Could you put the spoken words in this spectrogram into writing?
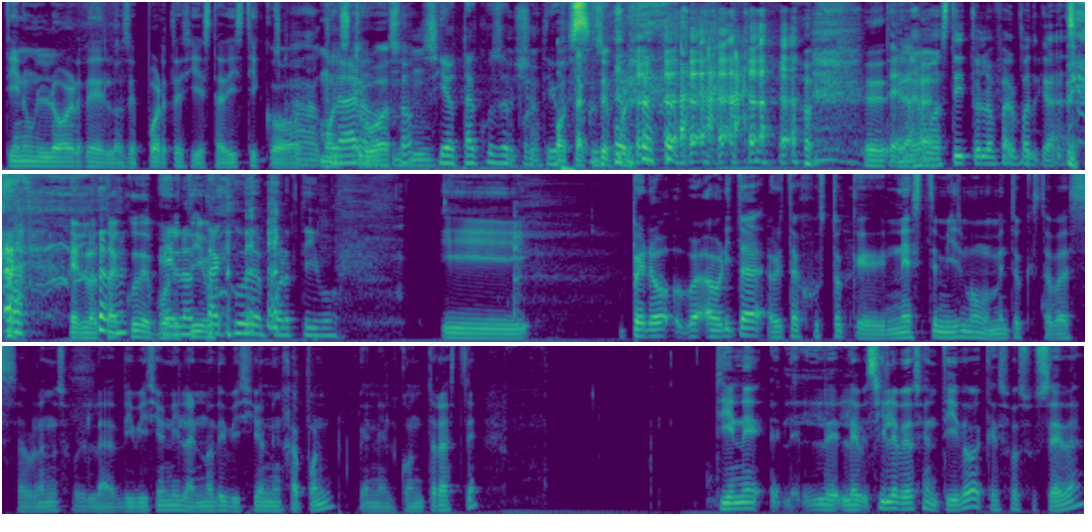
tiene un lore de los deportes y estadístico Ah, claro. monstruoso. Ujú. sí, otakus sure. deportivos. Otakus deportivos. Eh, Tenemos título para el podcast. el otaku El deportivo. otaku deportivo. Y pero ahorita, ahorita justo que en este mismo momento que estabas hablando sobre la división y la no división en Japón, en el contraste, tiene, le- le- sí le veo sentido a que eso suceda,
